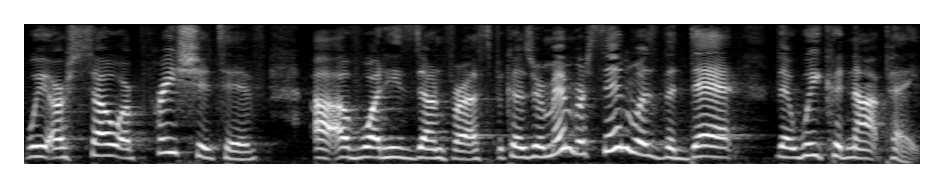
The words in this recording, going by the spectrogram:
we are so appreciative uh, of what he's done for us. Because remember, sin was the debt that we could not pay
